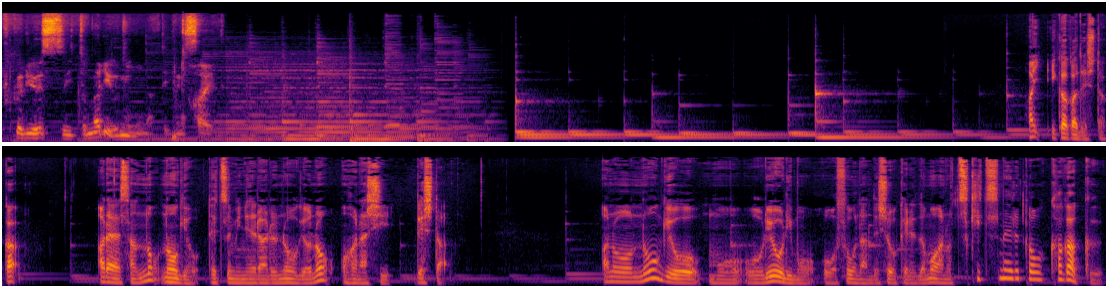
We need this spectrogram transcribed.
伏流水となり海になっていきます。はい。はい、いかがでしたか？荒谷さんの農業、鉄ミネラル農業のお話でした。あの農業も料理もそうなんでしょうけれどもあの突き詰めると科学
